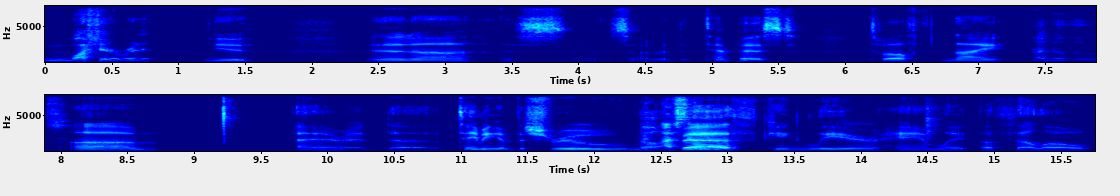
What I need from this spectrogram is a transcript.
Mm. watched it or read it. Yeah. And uh, so I read The Tempest, Twelfth Night. I know those. Um, I read uh, Taming of the Shrew, Oh, Macbeth, King Lear, Hamlet, Othello,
